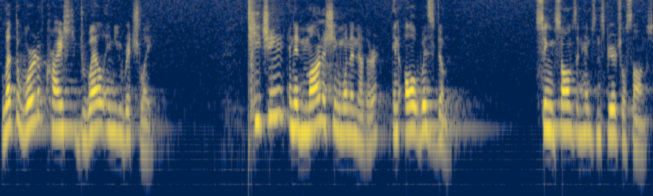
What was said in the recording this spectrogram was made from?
Let the word of Christ dwell in you richly teaching and admonishing one another in all wisdom, singing psalms and hymns and spiritual songs.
